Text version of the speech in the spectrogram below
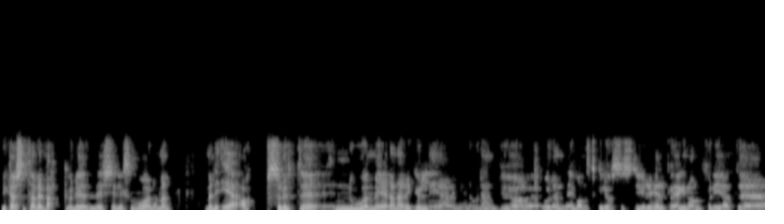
vi kan ikke ta det vekk, og det, det er ikke liksom målet. Men, men det er absolutt eh, noe med denne reguleringen, og den, bør, og den er vanskelig å styre helt på egen hånd. fordi at eh,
